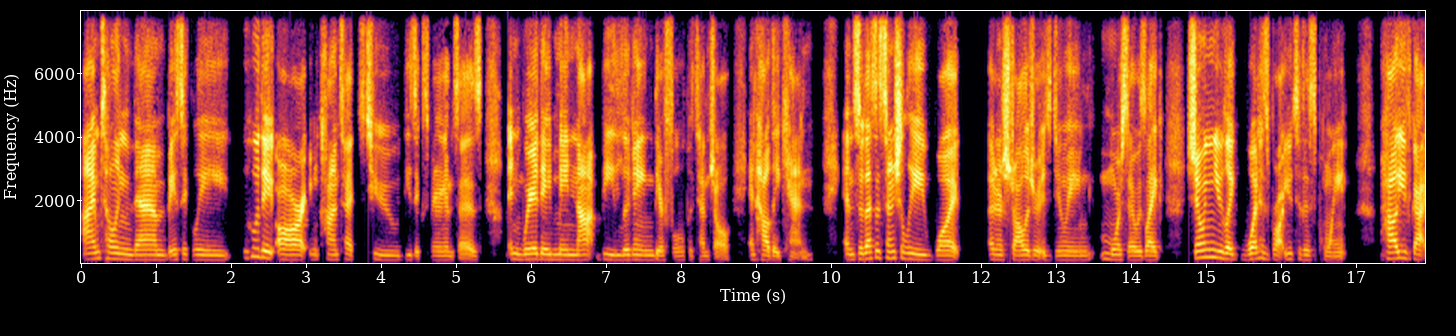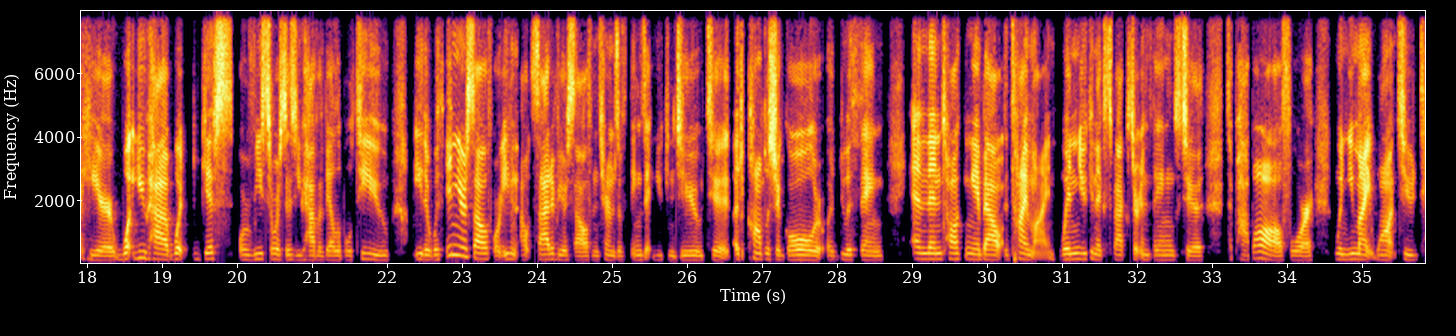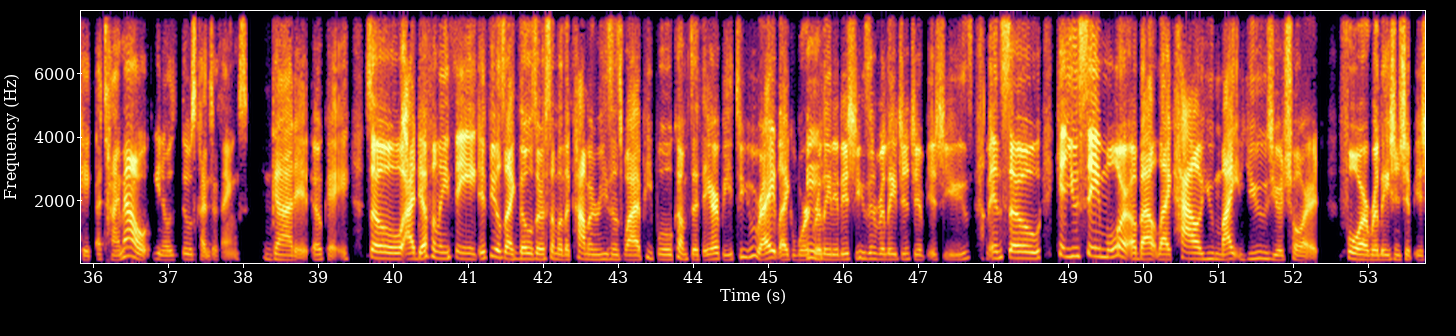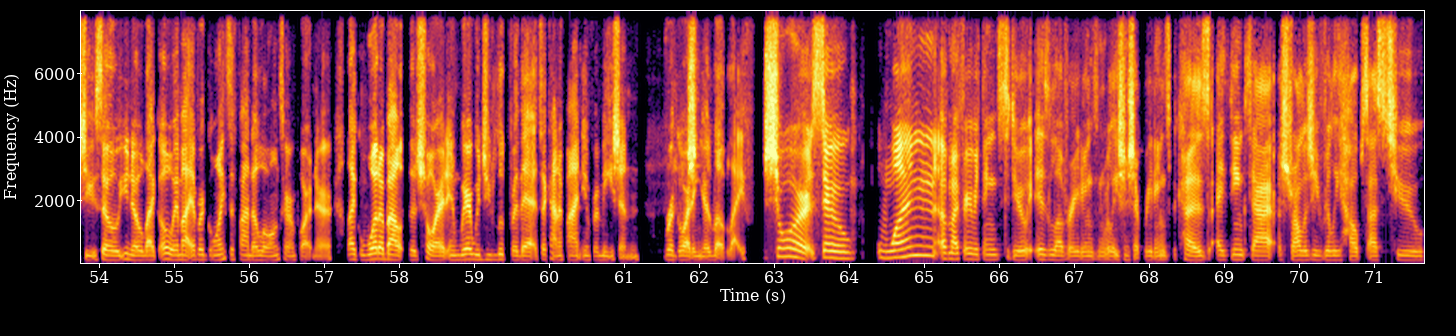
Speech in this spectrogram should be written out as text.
I'm telling them basically who they are in context to these experiences and where they may not be living their full potential and how they can. And so that's essentially what an astrologer is doing more so is like showing you like what has brought you to this point how you've got here, what you have, what gifts or resources you have available to you, either within yourself or even outside of yourself, in terms of things that you can do to accomplish a goal or, or do a thing. And then talking about the timeline, when you can expect certain things to to pop off, or when you might want to take a time out, you know, those kinds of things. Got it. Okay. So I definitely think it feels like those are some of the common reasons why people come to therapy too, right? Like work related mm. issues and relationship issues. And so can you say more about like how you might use your chart for relationship issues. So, you know, like, oh, am I ever going to find a long term partner? Like, what about the chart and where would you look for that to kind of find information regarding your love life? Sure. So, one of my favorite things to do is love readings and relationship readings because I think that astrology really helps us to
